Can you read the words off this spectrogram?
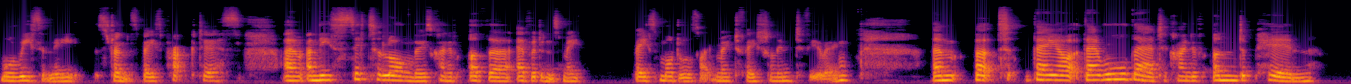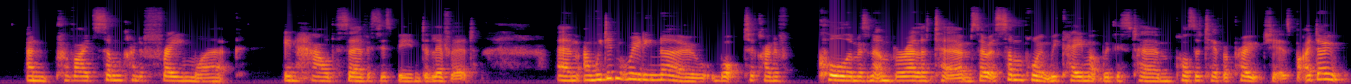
more recently, strengths based practice. Um, and these sit along those kind of other evidence based models like motivational interviewing. Um, but they are they're all there to kind of underpin and provide some kind of framework in how the service is being delivered. Um, and we didn't really know what to kind of call them as an umbrella term. So at some point we came up with this term positive approaches, but I don't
